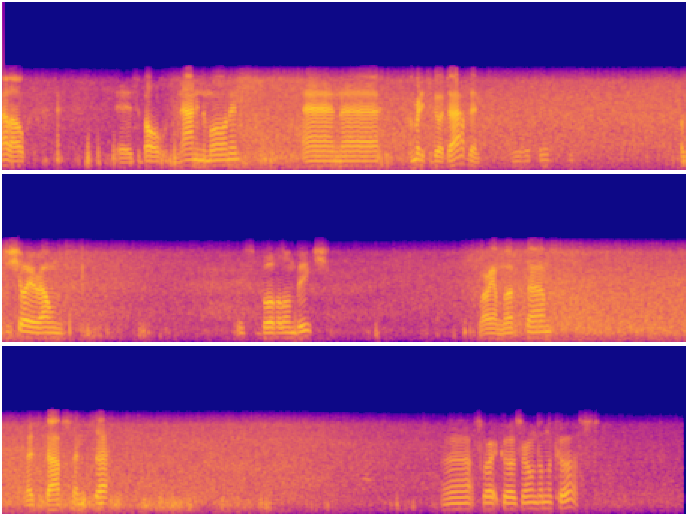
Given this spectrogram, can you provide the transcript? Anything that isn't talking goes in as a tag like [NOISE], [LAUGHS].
Hello. [LAUGHS] It's about nine in the morning, and uh, I'm ready to go diving. I'll just show you around this Beau Vallon beach, where I am last time. There's the dive centre. Uh, that's where it goes around on the coast.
